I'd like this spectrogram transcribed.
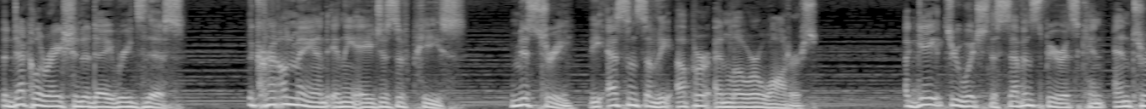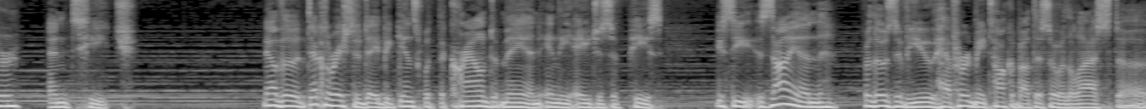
The declaration today reads this The crowned man in the ages of peace, mystery, the essence of the upper and lower waters, a gate through which the seven spirits can enter and teach. Now, the declaration today begins with the crowned man in the ages of peace. You see, Zion, for those of you have heard me talk about this over the last uh,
